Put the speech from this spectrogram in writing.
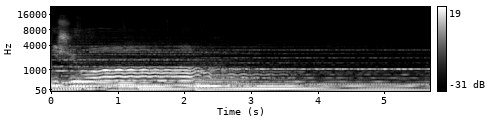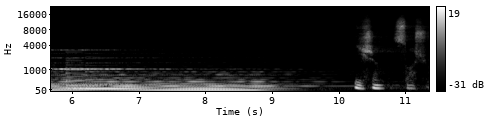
你是我一生所属。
